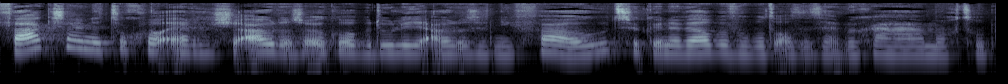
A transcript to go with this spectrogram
Vaak zijn het toch wel ergens je ouders, ook al bedoelen je ouders het niet fout. Ze kunnen wel bijvoorbeeld altijd hebben gehamerd op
